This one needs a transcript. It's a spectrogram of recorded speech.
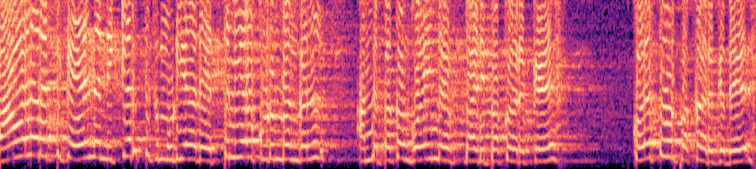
வாழ எழுந்து நிக்கிறதுக்கு முடியாத எத்தனையோ குடும்பங்கள் அந்த பக்கம் கோவிந்தபாடி பக்கம் இருக்கு. கொளத்தூர் பக்கம் இருக்குது.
